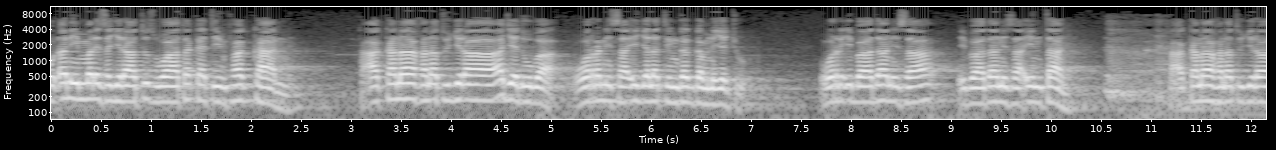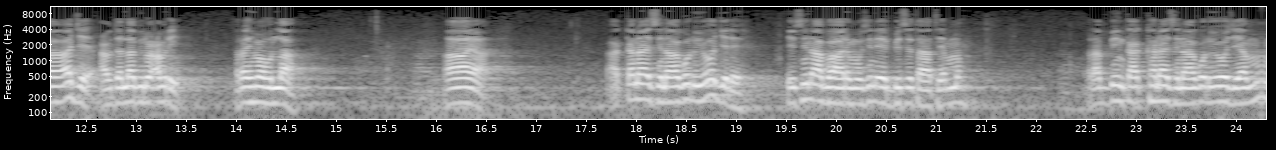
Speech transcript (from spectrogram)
kudhaniin mana isa jiraatus waa takka ittiin fakkaanne. Ka akkanaa kanatu jira jee duuba. Warran isaa'ii jalatti hin gaggabne jechuudha. warri ibaadaan isaa ibaadaan isaa in taane. Ka akkanaa kanatu jira aje abdallah binu camri rahimahullah. Aya akkanaa isinaa godhu yoo jedhe isin abaarimu isin eebbise taate amma rabbiin ka akkanaa isinaa godhu yoo je amma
